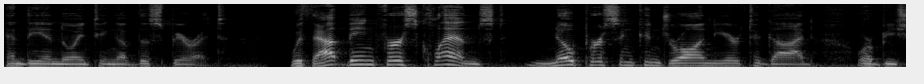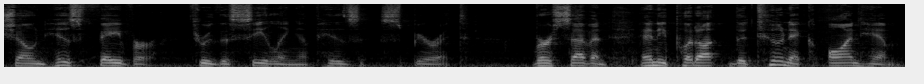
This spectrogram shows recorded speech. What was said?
and the anointing of the Spirit. Without being first cleansed, no person can draw near to God or be shown his favor through the sealing of his spirit. Verse 7 And he put the tunic on him.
